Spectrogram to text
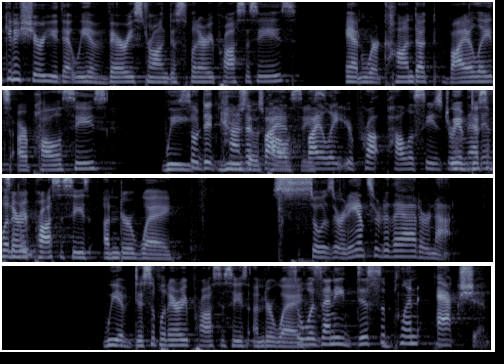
can assure you that we have very strong disciplinary processes, And where conduct violates our policies, we So did use conduct those vi- policies. violate your pro- policies We during have that disciplinary incident? processes underway. So is there an answer to that or not? We have disciplinary processes underway. So was any discipline action?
